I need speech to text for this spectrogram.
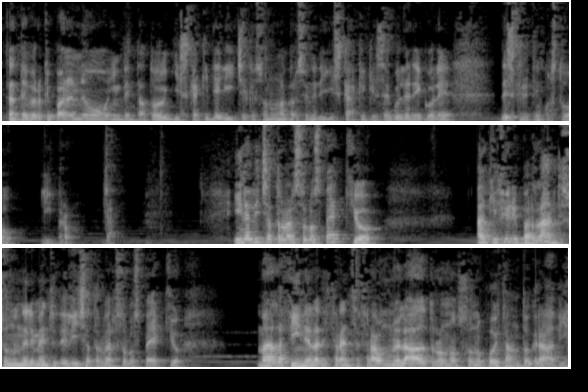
Tant'è vero che poi hanno inventato gli scacchi di Alice, che sono una versione degli scacchi che segue le regole descritte in questo libro. In Alice attraverso lo specchio, anche i fiori parlanti sono un elemento di Alice attraverso lo specchio. Ma alla fine la differenza fra uno e l'altro non sono poi tanto gravi.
